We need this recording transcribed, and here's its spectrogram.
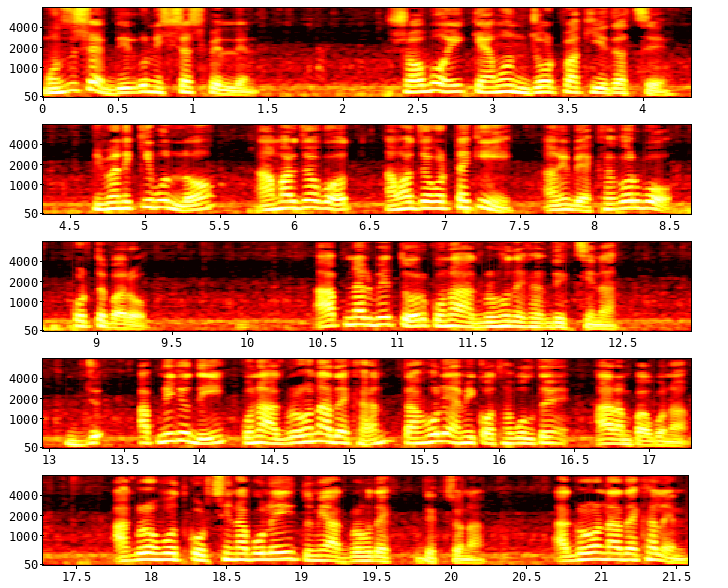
মনসুর সাহেব দীর্ঘ নিঃশ্বাস ফেললেন। সবই কেমন জোট পাকিয়ে যাচ্ছে। বিমানে কি বলল? আমার জগৎ, আমার জগৎটা কি আমি ব্যাখ্যা করব? করতে পারো। আপনার ভেতর কোনো আগ্রহ দেখা, দেখছি না। আপনি যদি কোনো আগ্রহ না দেখান, তাহলে আমি কথা বলতে আরাম পাবো না। আগ্রহ বোধ করছি না বলেই তুমি আগ্রহ দেখ- দেখছ না। আগ্রহ না দেখালেন।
